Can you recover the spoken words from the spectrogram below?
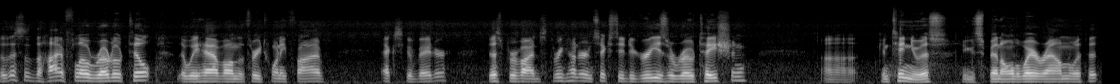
So this is the high flow rototilt that we have on the 325 excavator. This provides 360 degrees of rotation, uh, continuous. You can spin all the way around with it.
